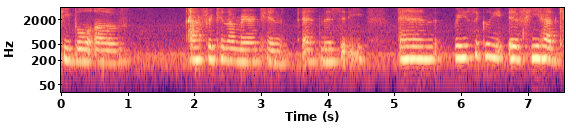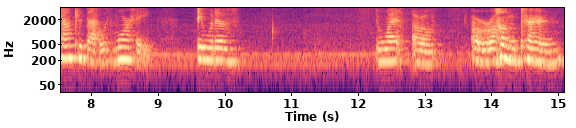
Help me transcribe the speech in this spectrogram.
people of African American ethnicity. And basically, if he had countered that with more hate, it would have went a, a wrong turn.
